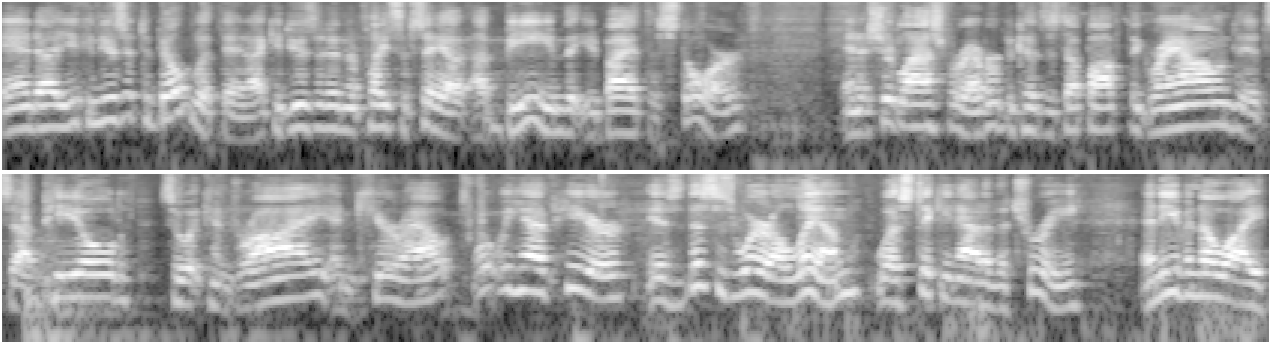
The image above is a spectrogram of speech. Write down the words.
And uh, you can use it to build with it. I could use it in the place of, say, a, a beam that you'd buy at the store and it should last forever because it's up off the ground it's uh, peeled so it can dry and cure out. What we have here is this is where a limb was sticking out of the tree. And even though I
